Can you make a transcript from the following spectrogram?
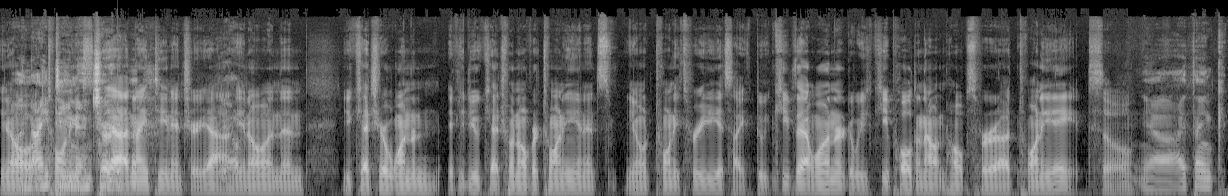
you know, A 19 20, incher. yeah, 19 incher, yeah, Yep. you know, and then you catch your one. If you do catch one over 20 and it's you know 23, it's like, do we keep that one or do we keep holding out in hopes for a 28? So Yeah, I think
